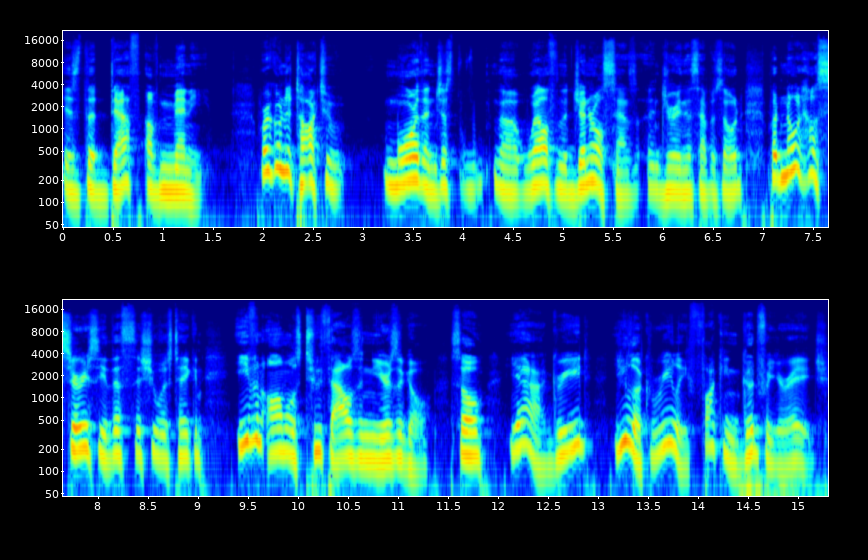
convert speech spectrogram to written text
is the death of many. We're going to talk to more than just the wealth in the general sense during this episode, but note how seriously this issue was taken even almost 2,000 years ago. So, yeah, greed, you look really fucking good for your age.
